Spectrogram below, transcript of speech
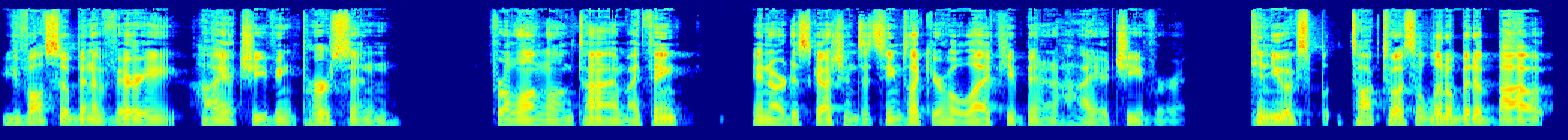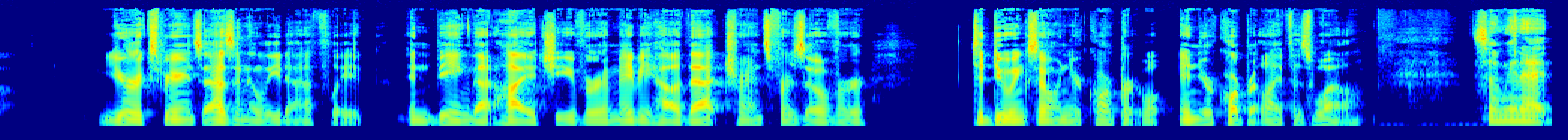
you've also been a very high achieving person for a long, long time. I think in our discussions, it seems like your whole life you've been a high achiever. Can you exp- talk to us a little bit about your experience as an elite athlete and being that high achiever, and maybe how that transfers over to doing so in your corporate in your corporate life as well? So I'm going to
